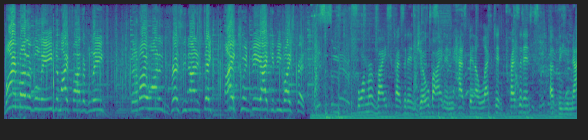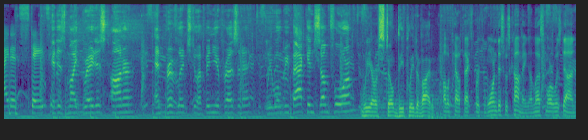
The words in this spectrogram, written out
My mother believed and my father believed that if I wanted to be president of the United States, I could be, I could be vice president. This is America. Former Vice President Joe Biden has been elected President of the United States. It is my greatest honor and privilege to have been your president. We will be back in some form. We are still deeply divided. Public health experts warned this was coming unless more was done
